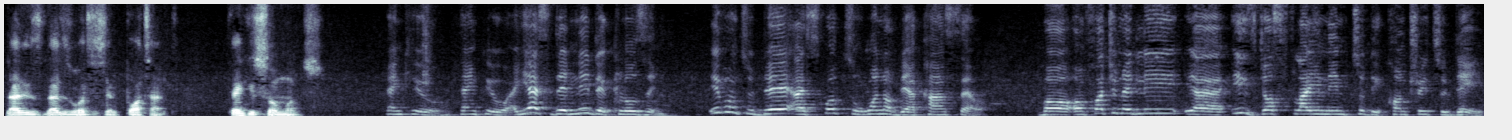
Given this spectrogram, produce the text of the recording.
That is that is what is important. Thank you so much. Thank you. Thank you. Yes, they need a closing. Even today, I spoke to one of their counsel, but unfortunately, uh, he's just flying into the country today.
